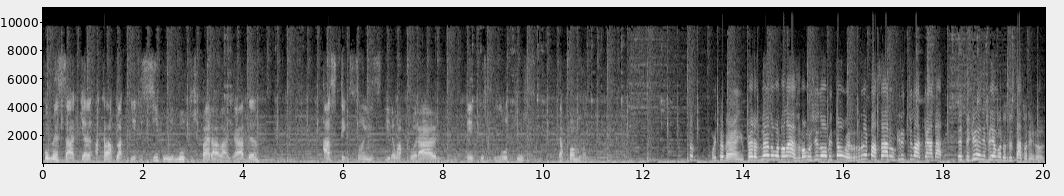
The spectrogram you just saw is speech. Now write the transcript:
começar aquela, aquela plaquinha de 5 minutos para a largada, as tensões irão aflorar entre os pilotos da Fórmula 1. Muito bem. Fernando Bortolazzo, vamos de novo então repassar o grid de largada desse grande prêmio dos Estados Unidos.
